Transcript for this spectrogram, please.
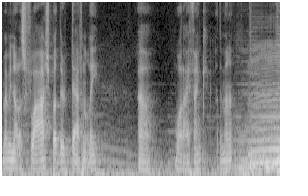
Maybe not as flash, but they're definitely uh, what I think at the minute. Hope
